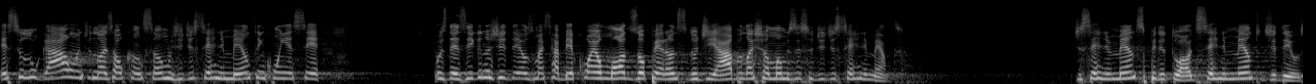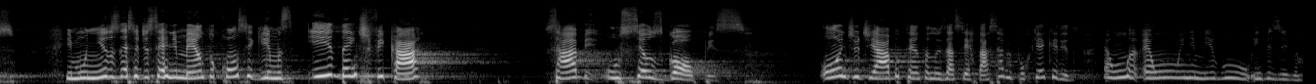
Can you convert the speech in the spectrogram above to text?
esse lugar onde nós alcançamos de discernimento em conhecer os desígnios de Deus, mas saber qual é o modus operandi do diabo, nós chamamos isso de discernimento. Discernimento espiritual, discernimento de Deus. E munidos desse discernimento, conseguimos identificar, sabe, os seus golpes. Onde o diabo tenta nos acertar. Sabe por quê, queridos? É um, é um inimigo invisível.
